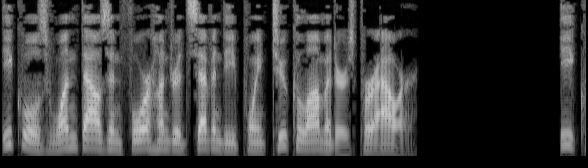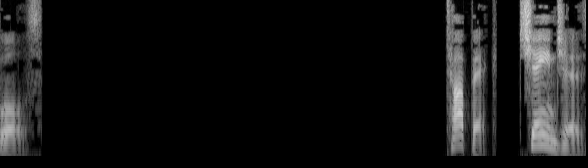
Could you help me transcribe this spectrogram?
equals 1470.2 kilometers per hour equals Topic: Changes.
